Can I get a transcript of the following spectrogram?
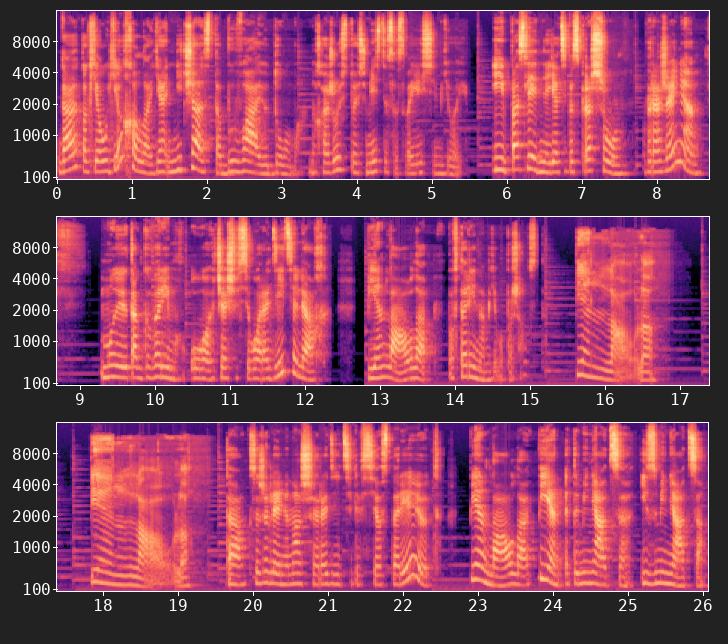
да, как я уехала, я не часто бываю дома, нахожусь, то есть вместе со своей семьей. И последнее я тебя спрошу выражение. Мы так говорим о чаще всего о родителях. Пен лаула. Повтори нам его, пожалуйста. Пен лаула. Пен лаула. Да, к сожалению, наши родители все стареют, Пен лаула. Пен – это меняться, изменяться.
